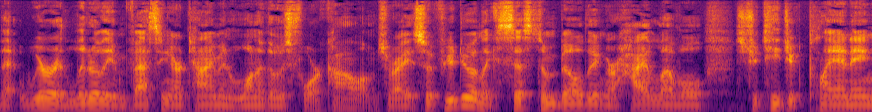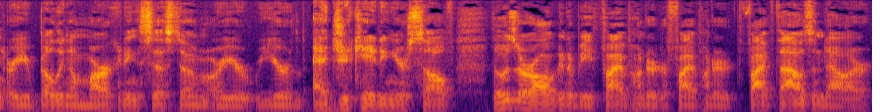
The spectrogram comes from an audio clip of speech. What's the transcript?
that we're literally investing our time in one of those four columns, right? So if you're doing like system building or high level strategic planning, or you're building a marketing system, or you're you're educating yourself, those are all going to be five hundred or five hundred five thousand dollar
